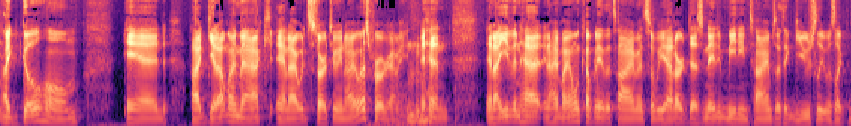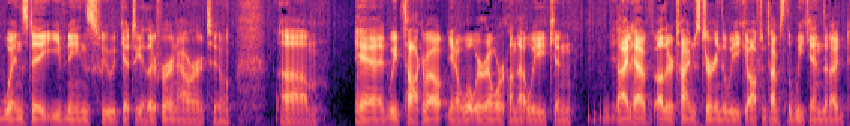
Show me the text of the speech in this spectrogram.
I'd go home and I'd get out my Mac and I would start doing iOS programming. And and I even had and I had my own company at the time, and so we had our designated meeting times. I think usually it was like Wednesday evenings. We would get together for an hour or two, um, and we'd talk about you know what we were going to work on that week. And I'd have other times during the week, oftentimes the weekend, that I'd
